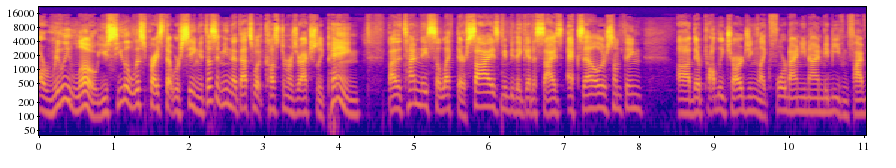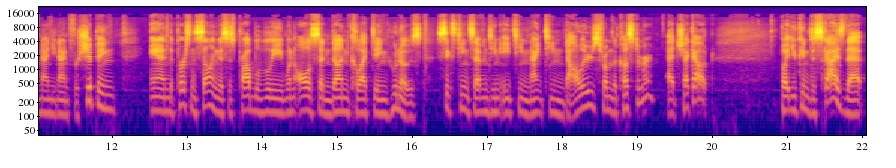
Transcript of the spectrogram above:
are really low. You see the list price that we're seeing. It doesn't mean that that's what customers are actually paying. By the time they select their size, maybe they get a size XL or something, uh, they're probably charging like $4.99, maybe even $5.99 for shipping. And the person selling this is probably, when all is said and done, collecting, who knows, $16, $17, $18, 19 dollars from the customer at checkout. But you can disguise that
